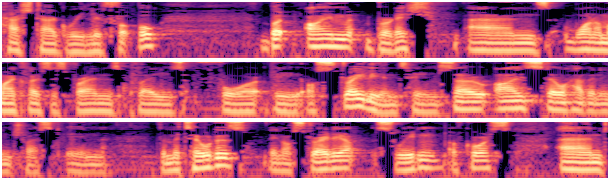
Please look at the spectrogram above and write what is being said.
hashtag We Live Football. But I'm British, and one of my closest friends plays for the Australian team, so I still have an interest in the Matildas in Australia, Sweden, of course, and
